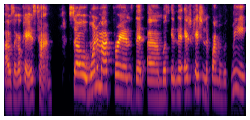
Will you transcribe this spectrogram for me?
I was like, okay, it's time. So one of my friends that um, was in the education department with me,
